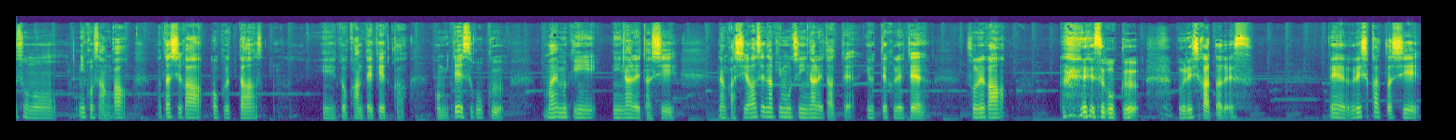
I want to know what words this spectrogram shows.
その、ニコさんが、私が送った、えっ、ー、と、鑑定結果を見て、すごく前向きになれたし、なんか幸せな気持ちになれたって言ってくれて、それが すごく嬉しかったです。で、嬉しかったし、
